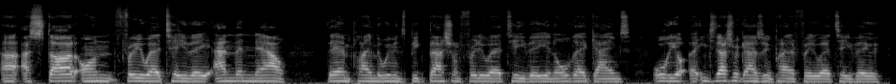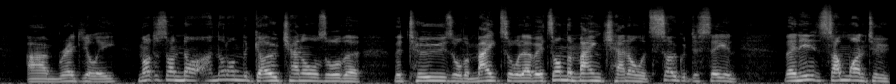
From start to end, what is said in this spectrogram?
uh, a start on free to air TV, and then now them playing the women's Big Bash on free to air TV and all their games, all the uh, international games being played on free to air TV um, regularly, not just on not not on the Go channels or the the twos or the mates or whatever. It's on the main channel. It's so good to see, and they needed someone to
